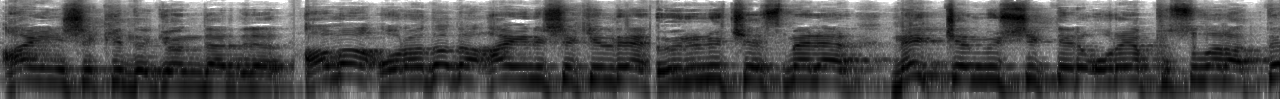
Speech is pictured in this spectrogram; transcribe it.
aynı şekilde gönderdiler. Ama orada da aynı şekilde önünü kesmeler, Mekke müşrikleri oraya pusular attı.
